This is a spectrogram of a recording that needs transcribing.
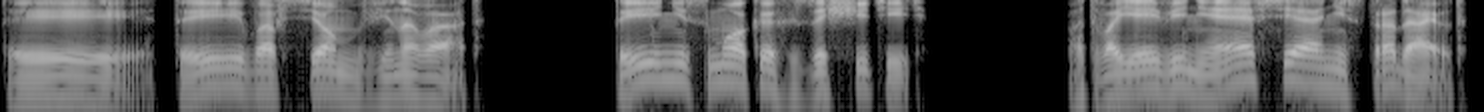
Ты, ты во всем виноват. Ты не смог их защитить. По твоей вине все они страдают,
